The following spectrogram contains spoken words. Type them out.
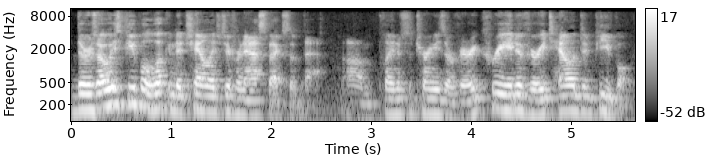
there's always people looking to challenge different aspects of that. Um, plaintiffs' attorneys are very creative, very talented people.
